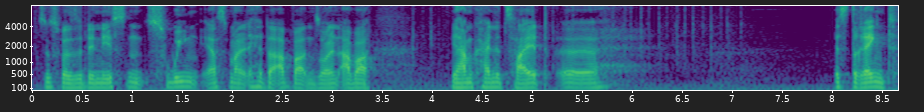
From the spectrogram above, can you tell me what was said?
Beziehungsweise den nächsten Swing erstmal hätte abwarten sollen. Aber wir haben keine Zeit. Äh, es drängt.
